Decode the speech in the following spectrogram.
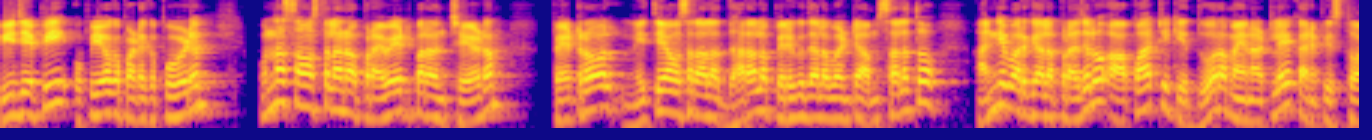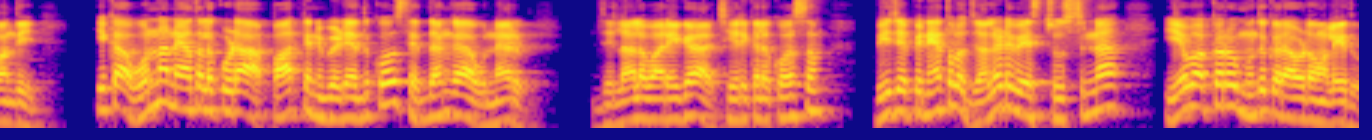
బీజేపీ ఉపయోగపడకపోవడం ఉన్న సంస్థలను ప్రైవేట్ పరం చేయడం పెట్రోల్ నిత్యావసరాల ధరల పెరుగుదల వంటి అంశాలతో అన్ని వర్గాల ప్రజలు ఆ పార్టీకి దూరమైనట్లే కనిపిస్తోంది. ఇక ఉన్న నేతలు కూడా పార్టీని వీడేందుకు సిద్ధంగా ఉన్నారు. జిల్లాల వారీగా చేరికల కోసం బీజేపీ నేతలు జల్లడి వేసి చూస్తున్నా ఏ ఒక్కరూ ముందుకు రావడం లేదు.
